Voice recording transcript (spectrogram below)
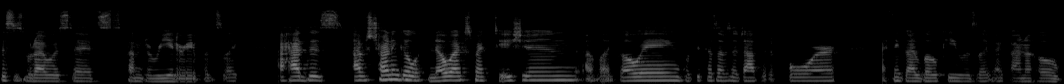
this is what I would say, it's kind of to reiterate, but it's like I had this I was trying to go with no expectation of like going, but because I was adopted at four, I think I low key was like, I kinda hope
